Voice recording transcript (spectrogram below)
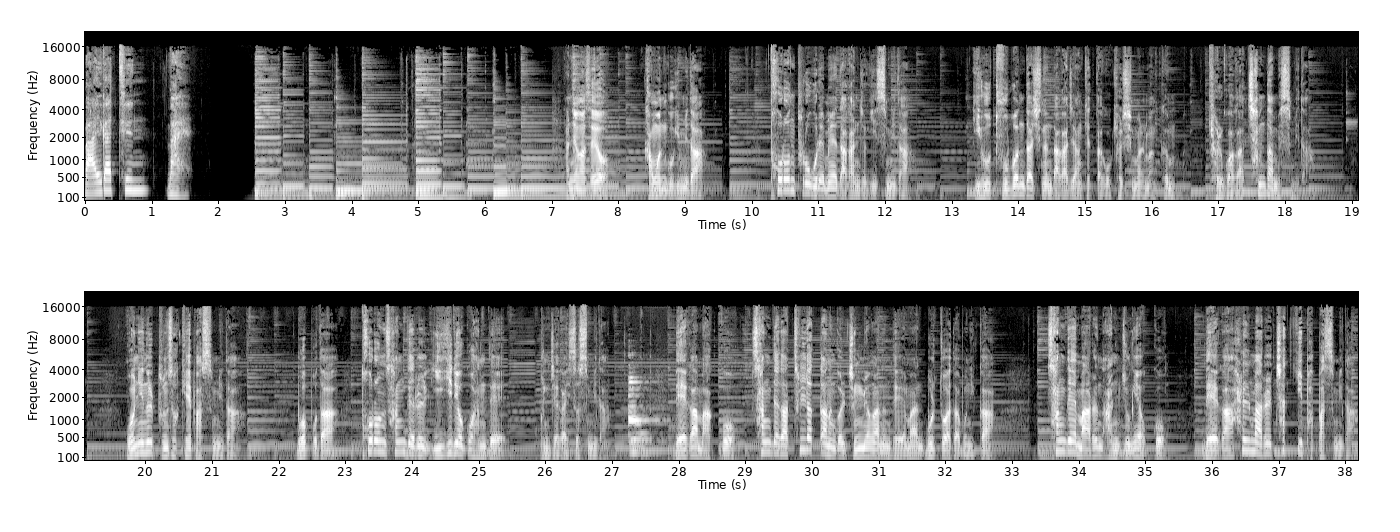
말 같은 말 안녕하세요. 강원국입니다. 토론 프로그램에 나간 적이 있습니다. 이후 두 번 다시는 나가지 않겠다고 결심할 만큼 결과가 참담했습니다. 원인을 분석해 봤습니다. 무엇보다 토론 상대를 이기려고 한데 문제가 있었습니다. 내가 맞고 상대가 틀렸다는 걸 증명하는 데에만 몰두하다 보니까 상대 말은 안중에 없고 내가 할 말을 찾기 바빴습니다.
